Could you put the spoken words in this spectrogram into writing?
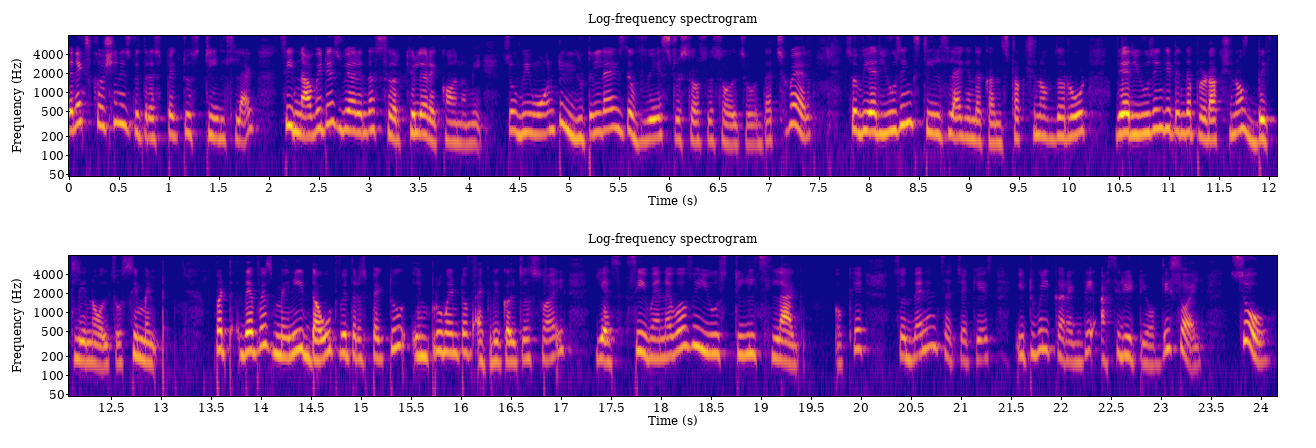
The next question is with respect to steel slag. See, nowadays we are in the circular economy. So, we want to utilize the waste resources also. That's where, so we are using steel slag in the construction of the road. We are using it in the production of bitumen also, cement. But there was many doubt with respect to improvement of agriculture soil. Yes, see, whenever we use steel slag, okay, so then in such a case, it will correct the acidity of the soil. So,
